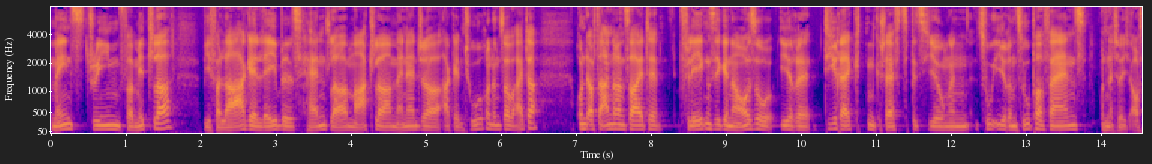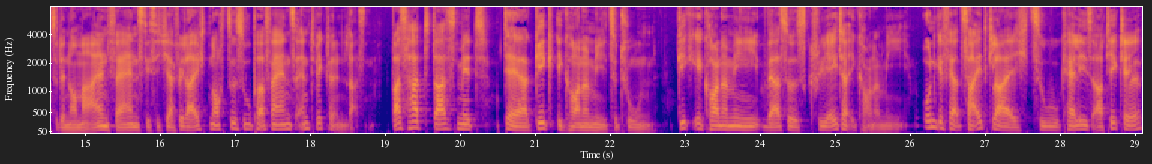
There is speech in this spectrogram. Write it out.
Mainstream-Vermittler wie Verlage, Labels, Händler, Makler, Manager, Agenturen und so weiter. Und auf der anderen Seite pflegen sie genauso ihre direkten Geschäftsbeziehungen zu ihren Superfans und natürlich auch zu den normalen Fans, die sich ja vielleicht noch zu Superfans entwickeln lassen. Was hat das mit der Gig Economy zu tun? Gig Economy versus Creator Economy. Ungefähr zeitgleich zu Kellys Artikel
